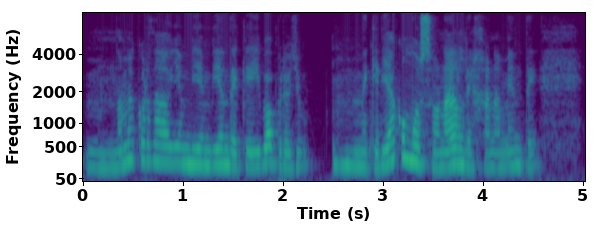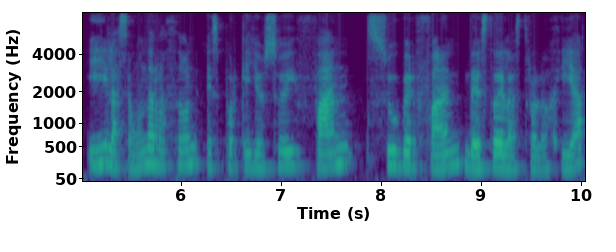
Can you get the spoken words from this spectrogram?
Mm, no me acordaba bien, bien, bien de qué iba, pero yo me quería como sonar lejanamente. Y la segunda razón es porque yo soy fan, súper fan de esto de la astrología.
